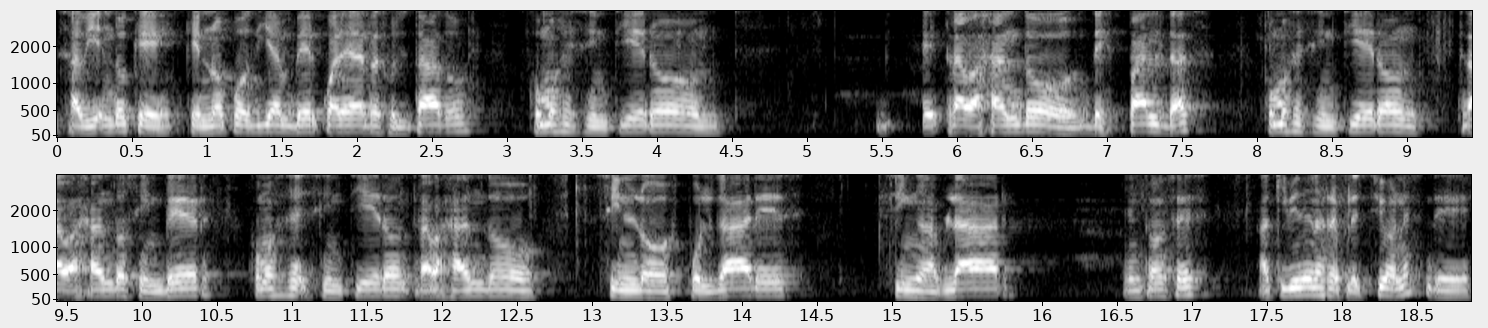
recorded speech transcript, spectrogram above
sabiendo que, que, no podían ver cuál era el resultado? ¿Cómo se sintieron eh, trabajando de espaldas? ¿Cómo se sintieron trabajando sin ver? ¿Cómo se sintieron trabajando sin los pulgares, sin hablar? Entonces, aquí vienen las reflexiones de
